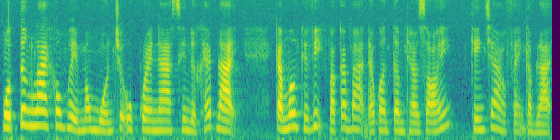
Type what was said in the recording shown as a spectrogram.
một tương lai không hề mong muốn cho Ukraine xin được khép lại. Cảm ơn quý vị và các bạn đã quan tâm theo dõi. Kính chào và hẹn gặp lại.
